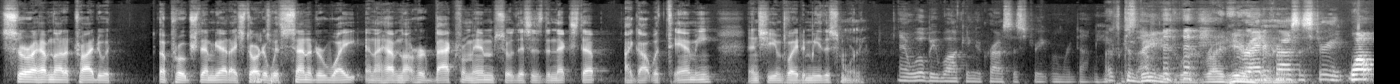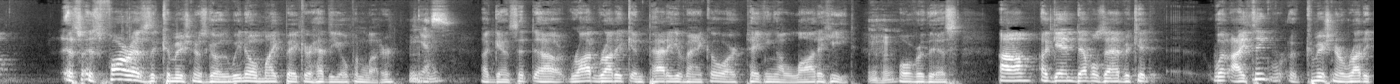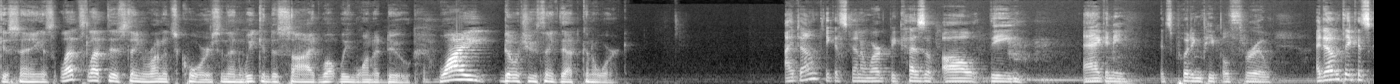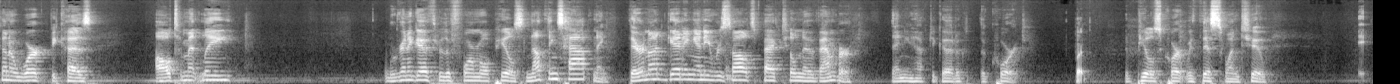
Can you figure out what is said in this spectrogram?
Sir, I have not tried to approach them yet. I started with Senator White, and I have not heard back from him, so this is the next step. I got with Tammy, and she invited me this morning. And we'll be walking across the street when we're done here. That's so- convenient. We're right here. Right across the street. Well, as, as far as the commissioners go, we know Mike Baker had the open letter Yes. against it. Uh, Rod Ruddick and Patty Evanko are taking a lot of heat over this. Um, again, devil's advocate. What I think uh, Commissioner Ruddick is saying is let's let this thing run its course and then we can decide what we want to do. Why don't you think that's going to work? I don't think it's going to work because of all the agony it's putting people through. I don't think it's going to work because ultimately we're going to go through the formal appeals. Nothing's happening. They're not getting any results back till November. Then you have to go to the court, But the appeals court with this one too.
